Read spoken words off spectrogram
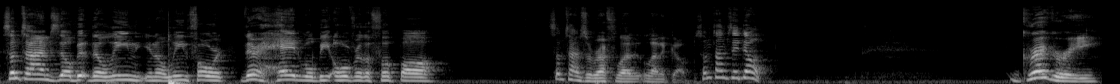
Sometimes they'll be, they'll lean, you know, lean forward. Their head will be over the football. Sometimes the ref let it, let it go. Sometimes they don't. Gregory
